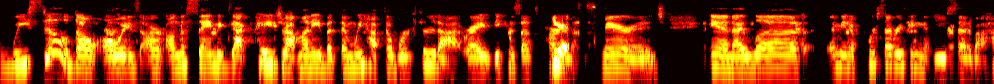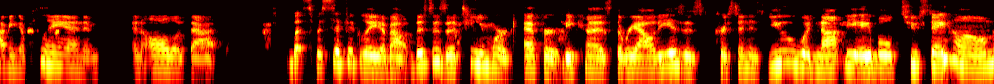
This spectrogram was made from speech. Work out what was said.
we still don't always are on the same exact page about money, but then we have to work through that, right? Because that's part yes. of this marriage. And I love, I mean, of course, everything that you said about having a plan and and all of that but specifically about this is a teamwork effort because the reality is is kristen is you would not be able to stay home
